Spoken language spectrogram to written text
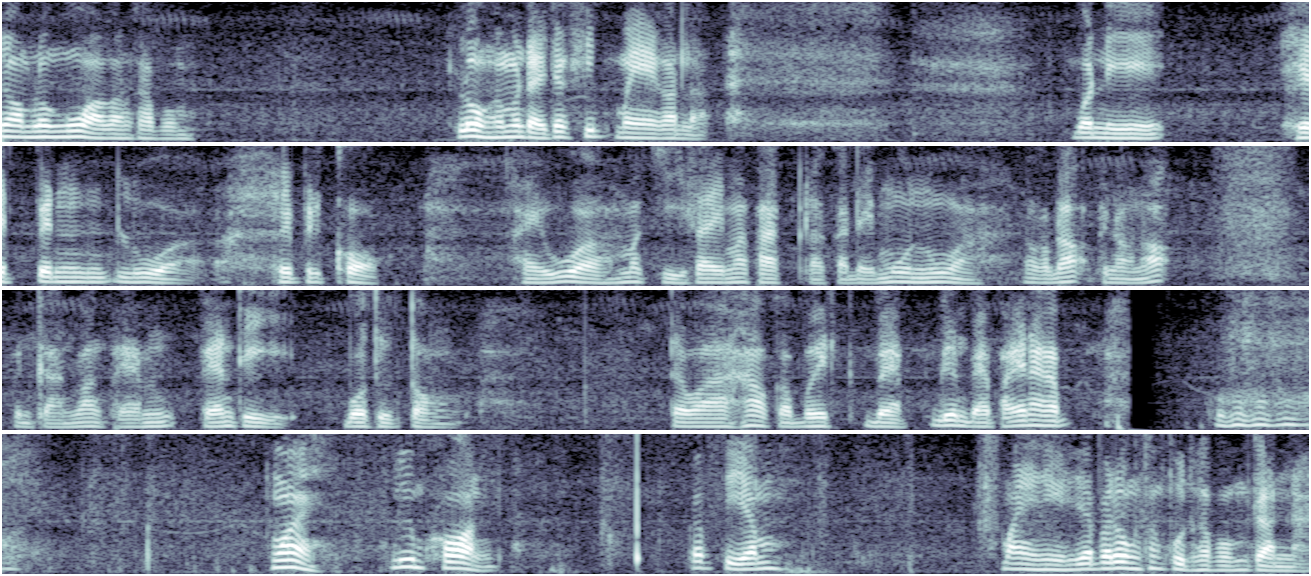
ยอมลงงัวก่อนครับผม ลงให้มันได้จักสิบแม่ก่อนละวันนี้เห็ดเป็นลัวเห็ดเป็นขอกให้วัวมาขี่ใส่มาพักแล้วก็ได้มูนงัวเนาะครับเนาะพี่น้องเนาะเป็นการวางแผนแผนที่โบถูกต้องแต่ว่าห้าวกับแบบเลื่อนแบบไผนะครับหไม่ลืมคอนกับเสียม ไม่นี่จะไปลงทั้งปุ่นครับผมดันหนา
